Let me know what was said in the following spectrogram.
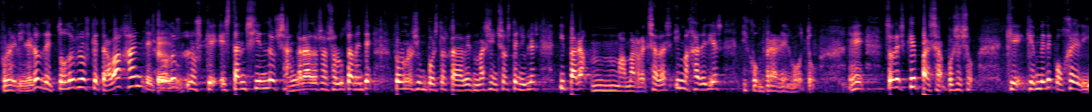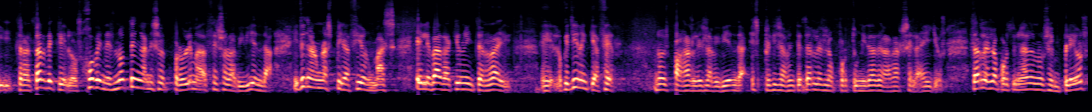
con el dinero de todos los que trabajan, de Claro. todos los que están siendo sangrados absolutamente por unos impuestos cada vez más insostenibles y para mamarrachadas y majaderías y comprar el voto. ¿eh? Entonces, ¿qué pasa? Pues eso, que, que en vez de coger y tratar de que los jóvenes no tengan ese problema de acceso a la vivienda y tengan una aspiración más elevada que un Interrail, eh, lo que tienen que hacer no es pagarles la vivienda, es precisamente darles la oportunidad de ganársela a ellos, darles la oportunidad de unos empleos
